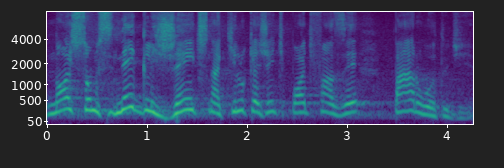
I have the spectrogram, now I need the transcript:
Nós somos negligentes naquilo que a gente pode fazer para o outro dia.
